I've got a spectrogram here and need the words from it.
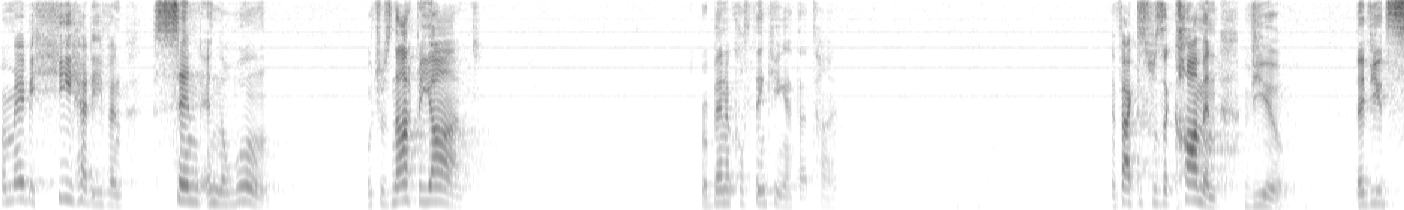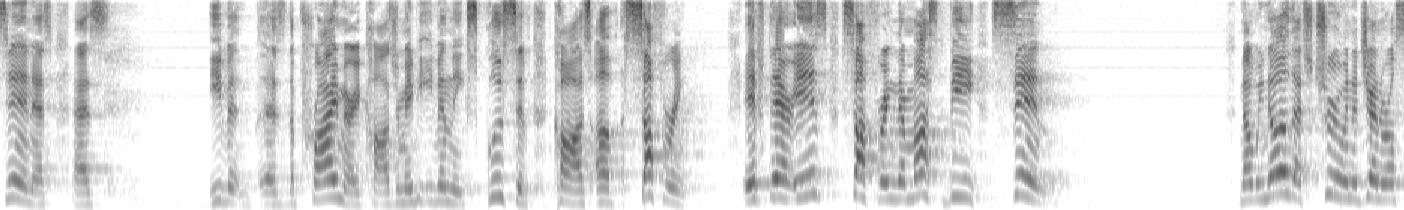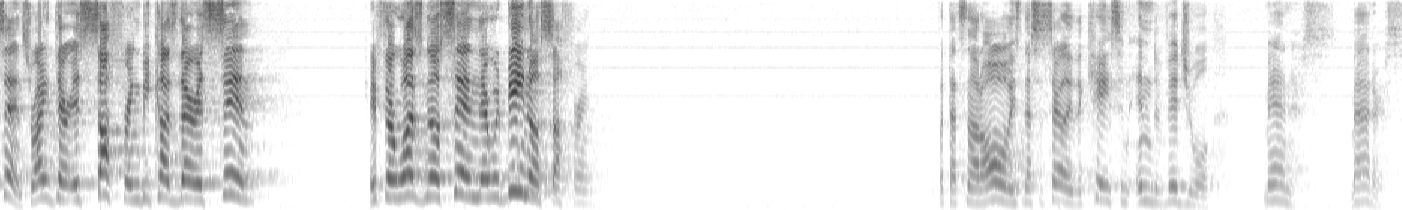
Or maybe he had even sinned in the womb, which was not beyond rabbinical thinking at that time. In fact, this was a common view. They viewed sin as, as even as the primary cause, or maybe even the exclusive cause of suffering. If there is suffering, there must be sin. Now, we know that's true in a general sense, right? There is suffering because there is sin. If there was no sin, there would be no suffering. But that's not always necessarily the case in individual manners, matters.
